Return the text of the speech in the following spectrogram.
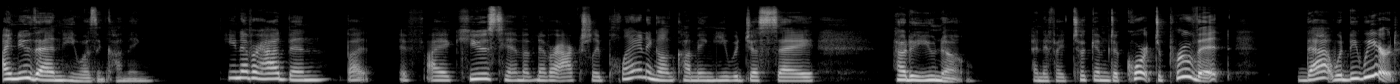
I knew then he wasn't coming. He never had been, but if I accused him of never actually planning on coming, he would just say, How do you know? And if I took him to court to prove it, that would be weird.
